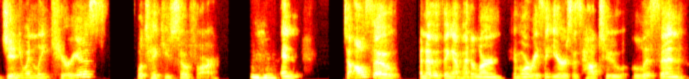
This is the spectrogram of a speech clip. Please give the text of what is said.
genuinely curious will take you so far. Mm-hmm. And to also, another thing I've had to learn in more recent years is how to listen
